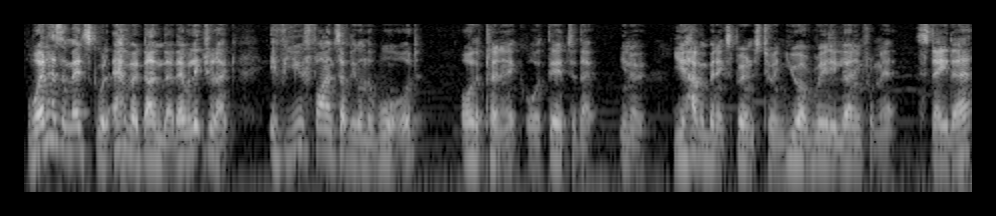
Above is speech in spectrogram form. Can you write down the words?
When has a med school ever done that? They were literally like, if you find something on the ward or the clinic or theatre that you know you haven't been experienced to and you are really learning from it, stay there.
